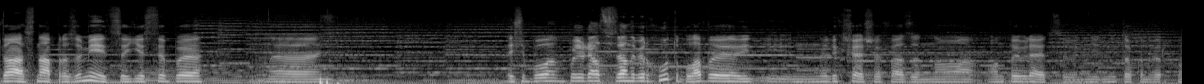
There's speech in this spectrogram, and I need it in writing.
Да, Снап, разумеется, если бы э, если бы он появлялся всегда наверху, то была бы и, и легчайшая фаза, но он появляется не, не только наверху.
